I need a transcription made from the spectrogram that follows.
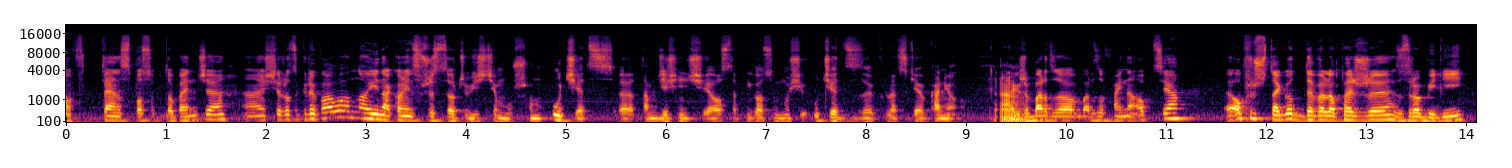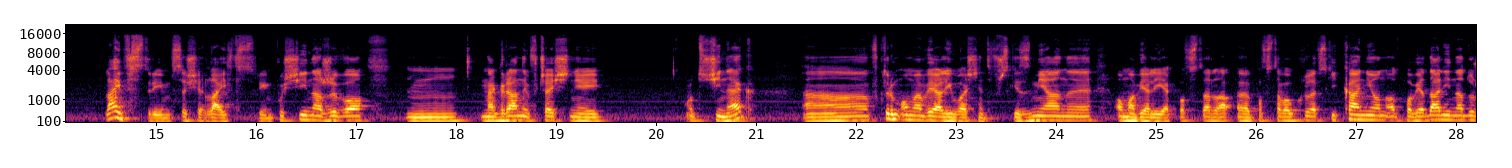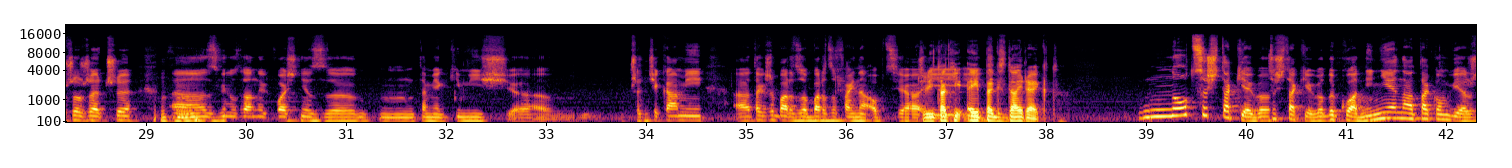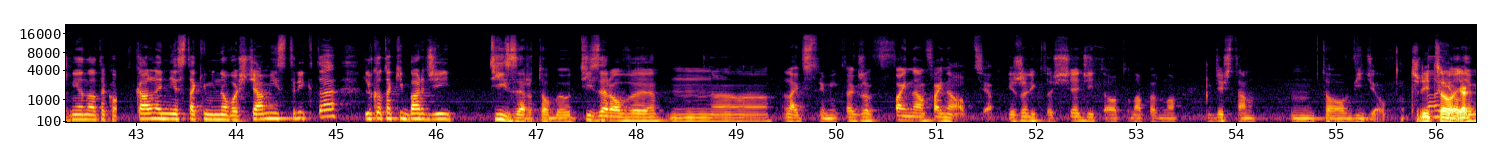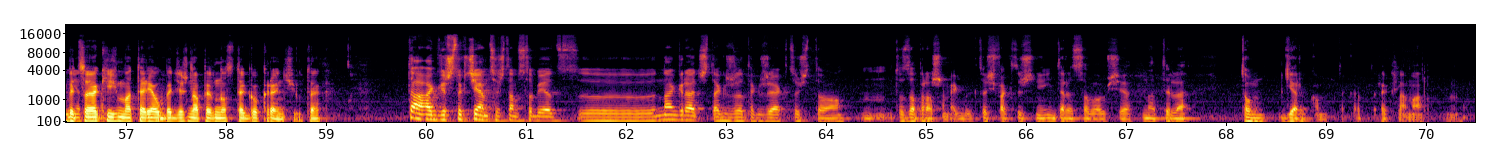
w ten sposób to będzie e, się rozgrywało. No i na koniec wszyscy oczywiście muszą uciec. E, Tam 10 ostatnich osób musi uciec z Królewskiego Kanionu. A, Także bardzo, bardzo fajna opcja. E, Oprócz tego deweloperzy zrobili livestream, w sensie livestream. Puścili na żywo mm, nagrany wcześniej odcinek, w którym omawiali właśnie te wszystkie zmiany, omawiali jak e, powstawał Królewski Kanion, odpowiadali na dużo rzeczy mhm. e, związanych właśnie z mm, tam jakimiś e, przeciekami. Także bardzo, bardzo fajna opcja. Czyli taki i- Apex Direct. no, coś takiego, coś takiego, dokładnie. Nie na taką, wiesz, nie na taką skalę, nie z takimi nowościami stricte, tylko taki bardziej teaser to był, teaserowy mm, e, live streaming. Także fajna, fajna opcja. Jeżeli ktoś siedzi, to, to na pewno gdzieś tam mm, to widział. Czyli No co, jakby co to- jakiś materiał będziesz na pewno z tego kręcił, tak? Tak, wiesz, to chciałem coś tam sobie y, nagrać, także, także jak coś, to, mm, to zapraszam, jakby ktoś faktycznie interesował się na tyle tą gierką. Taka reklama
